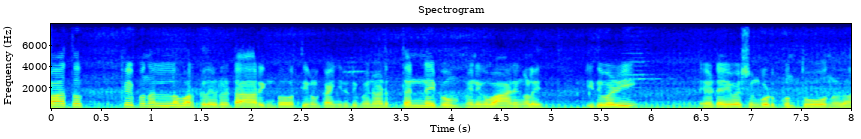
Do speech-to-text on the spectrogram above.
ഭാഗത്തൊക്കെ ഇപ്പോൾ നല്ല വർക്ക് ഇവിടെ ടാറിങ് പ്രവർത്തികൾ കഴിഞ്ഞിട്ടുണ്ട്. ഇപ്പം അടുത്ത് തന്നെ ഇപ്പം എനിക്ക് വാഹനങ്ങൾ ഇതുവഴി ഡൈവേഷൻ കൊടുക്കും തോന്നുന്നതാ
